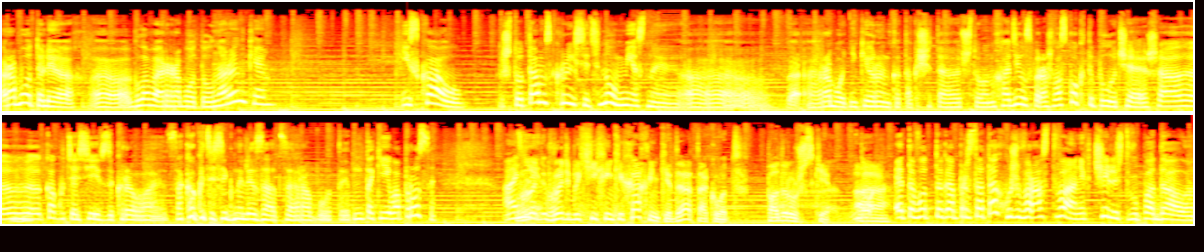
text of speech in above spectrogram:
Работали, э, главарь работал на рынке, искал что там скрысить, ну, местные э, работники рынка так считают, что он ходил, спрашивал, а сколько ты получаешь, а угу. как у тебя сейф закрывается, а как у тебя сигнализация работает, ну, такие вопросы. Они... Вроде, вроде бы хихоньки-хахоньки, да, так вот, по-дружески. А... Это вот такая простота хуже воровства, у них челюсть выпадала.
